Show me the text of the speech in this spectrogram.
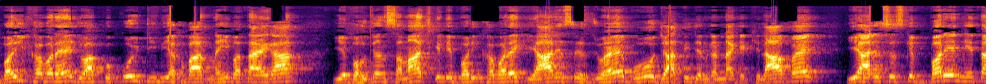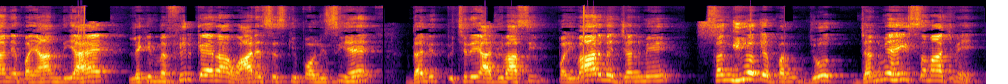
बड़ी खबर है जो आपको कोई टीवी अखबार नहीं बताएगा। ये बहुजन समाज के लिए बड़ी खबर है कि आरएसएस जो है, वो जाति जनगणना के खिलाफ है। ये आरएसएस के बड़े नेता ने बयान दिया है, लेकिन मैं फिर कह रहा हूँ, आरएसएस की पॉलिसी है। दलित पिछड़े आदिवासी परिवार में जन्मे, संघियों के जो जन्मे हैं इस समाज में,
